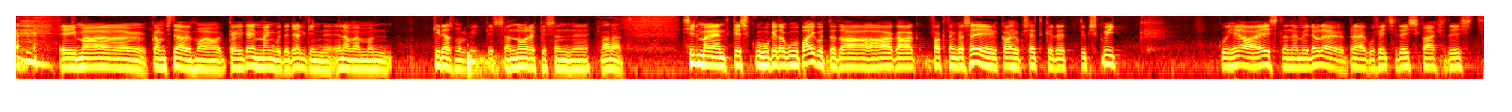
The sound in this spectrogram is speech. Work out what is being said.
ei, ma, Kams teab, et ma ikkagi käin mängudel, jälgin, enam-vähem on kirjas mul kõik, kes on noored, kes on eh, vanad silma jäänud, kes kuhu, keda kuhu paigutada, aga fakt on ka see kahjuks hetkel, et ükskõik kui hea eestlane meil ei ole praegu seitseteist, kaheksateist,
